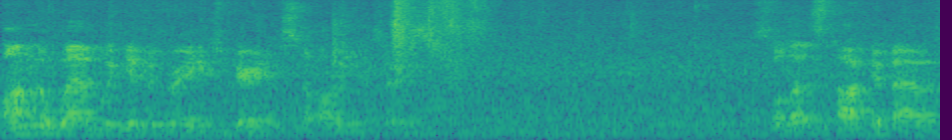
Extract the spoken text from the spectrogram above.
on the web, we give a great experience to all users. So let's talk about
